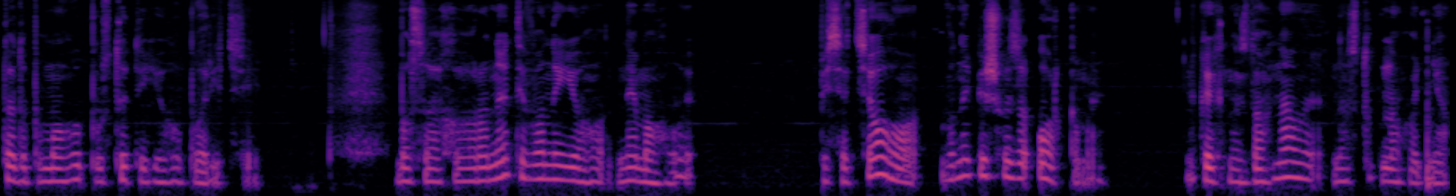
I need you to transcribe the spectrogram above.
та допомогли пустити його по ріці, бо захоронити вони його не могли. Після цього вони пішли за орками, яких наздогнали наступного дня.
